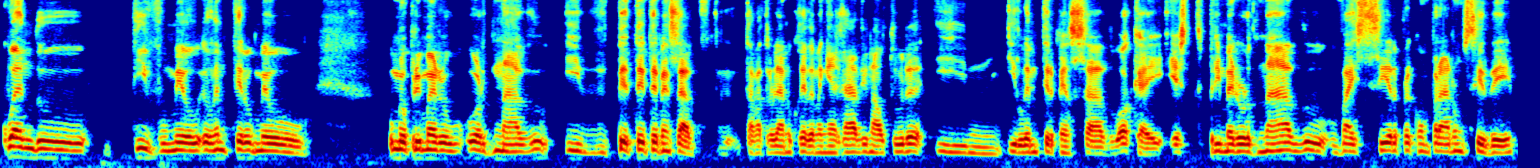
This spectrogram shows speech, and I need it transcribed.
quando tive o meu. Eu lembro de ter o meu o meu primeiro ordenado e de ter, ter, pensado, estava a trabalhar no Correio da Manhã Rádio na altura e, e lembro de ter pensado, ok, este primeiro ordenado vai ser para comprar um CD.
